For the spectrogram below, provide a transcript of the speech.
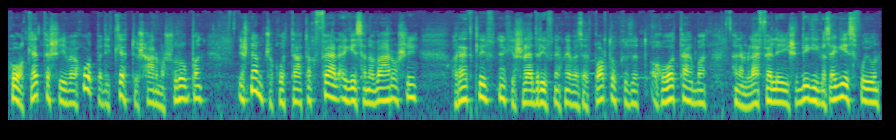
hol kettesével, hol pedig kettős-hármas sorokban, és nem csak ott álltak fel egészen a városi, a Redcliffe-nek és Redriff-nek nevezett partok között, a holtákban, hanem lefelé is, végig az egész folyón,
